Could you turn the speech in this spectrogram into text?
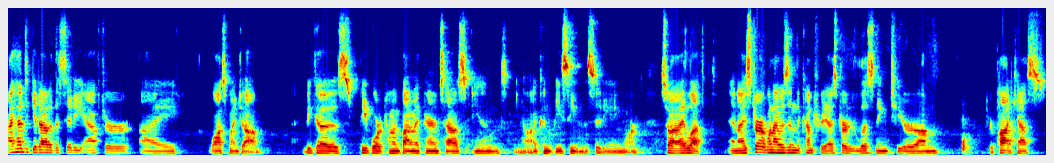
I had to get out of the city after I lost my job because people were coming by my parents' house and you know I couldn't be seen in the city anymore. So I left and I started when I was in the country. I started listening to your um your podcasts.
